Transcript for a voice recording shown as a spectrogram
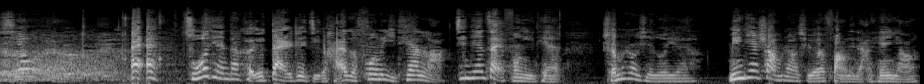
消停。哎哎，昨天他可就带着这几个孩子疯了一天了，今天再疯一天。什么时候写作业呀、明天上不上学？放了两天羊。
